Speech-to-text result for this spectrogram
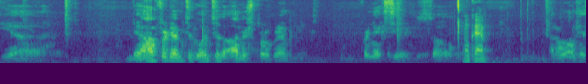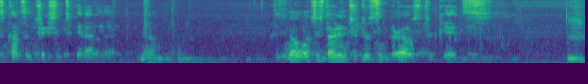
he. Uh, they offered him to go into the honors program for next year, so Okay. I don't want his concentration to get out of that. You know. Because you know, once you start introducing girls to kids, you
